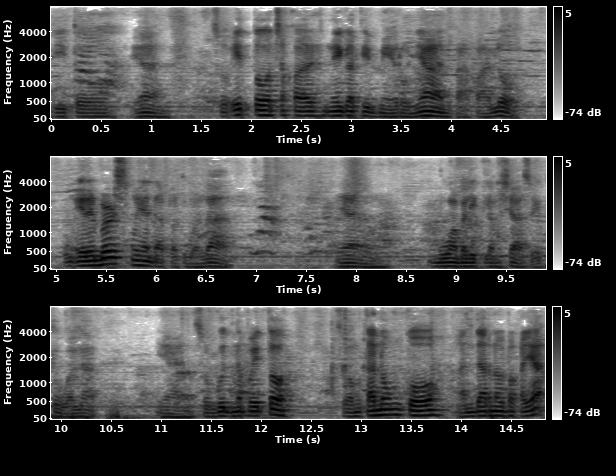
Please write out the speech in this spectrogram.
dito, yan. So ito, tsaka negative meron yan. Papalo. Kung i-reverse mo yan, dapat wala. Yan. Bumabalik lang siya. So ito wala. Yan. So good na po ito. So ang tanong ko, andar na ba kaya?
